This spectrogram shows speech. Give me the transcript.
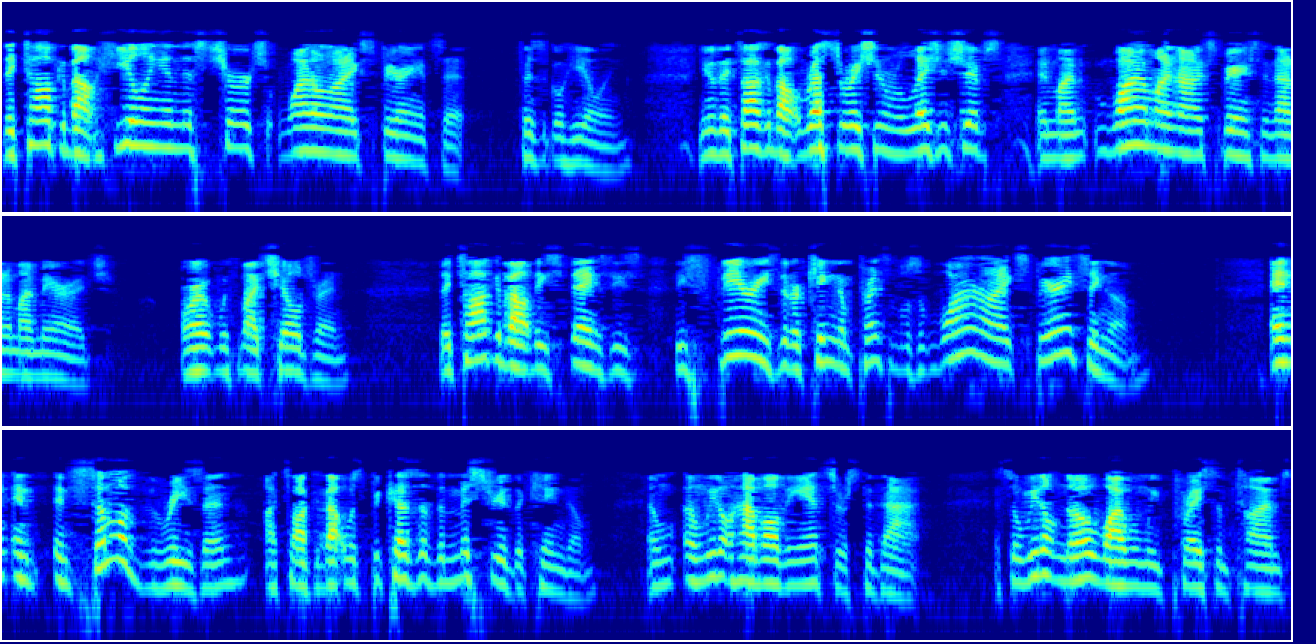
they talk about healing in this church. Why don't I experience it? Physical healing. You know, they talk about restoration in relationships, and my, why am I not experiencing that in my marriage or with my children? They talk about these things, these, these theories that are kingdom principles. Why aren't I experiencing them? And, and, and some of the reason I talked about was because of the mystery of the kingdom. And, and we don't have all the answers to that. And so we don't know why when we pray sometimes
